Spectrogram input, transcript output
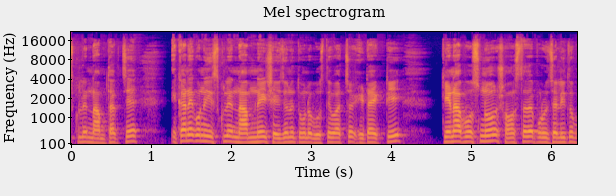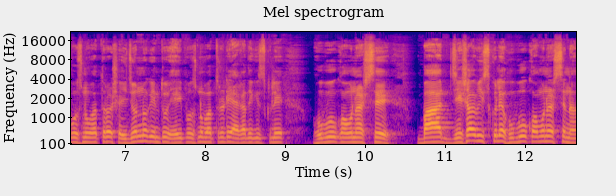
স্কুলের নাম থাকছে। এখানে কোনো স্কুলের নাম নেই, সেই জন্য তোমরা বুঝতে পারছ, এটা একটি কেনা প্রশ্ন সংস্থা পরিচালিত প্রশ্নপত্র, সেই জন্য কিন্তু এই প্রশ্নপত্রটি একাধিক স্কুলে হুবহু কমন আসছে। বা যেসব স্কুলে হুবহু কমন আসছে না,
